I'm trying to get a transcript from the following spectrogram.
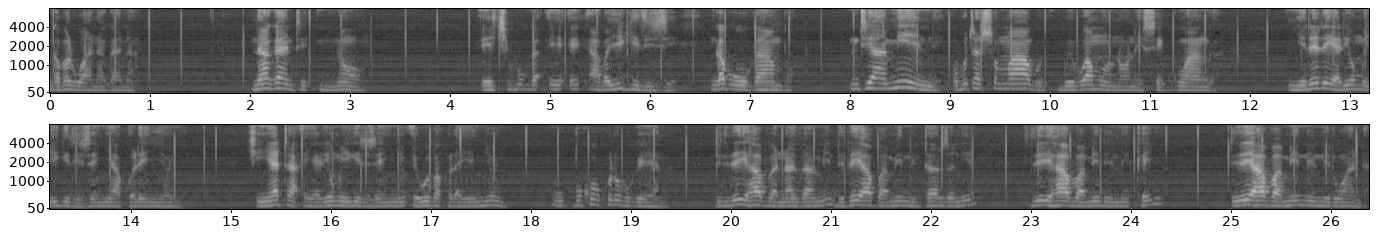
nga balwanagana. Naga nti no. Ekibuga e- e- abayigirize nga bwogamba nti amini obutasoma bwe bwe bwamwononesa eggwanga. Nyerere yali omuyigiriza ennyo akola ennyonyi. Kinyata eyali omuyigiriza ennyo ewe bakolayo ennyonyi Bu- bukookolo bugeyana. Did they have another amin did they have amin in tanzania? Did they have amin in kenya did they have amin in rwanda.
